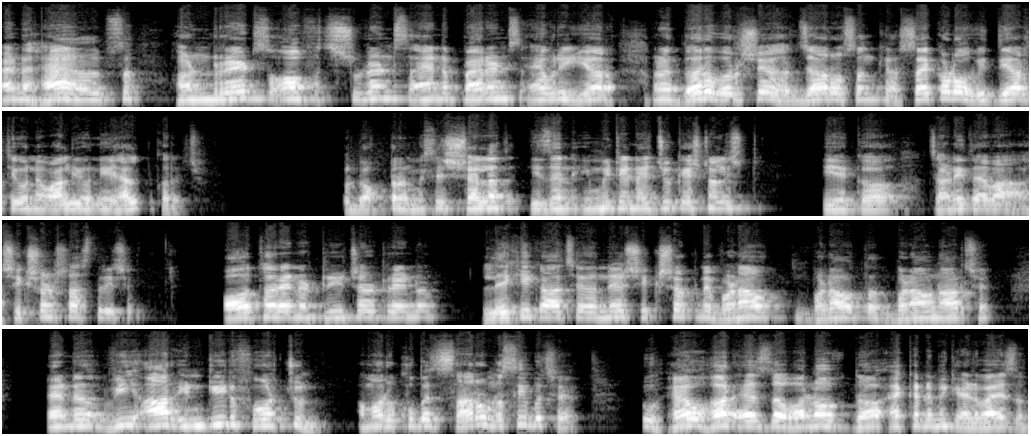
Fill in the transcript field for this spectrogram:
and helps hundreds of students and parents every year અને દર વર્ષે હજારો સંખ્યા, સેંકડો વિદ્યાર્થીઓ અને વાલીઓની હેલ્પ કરે છે તો doctor Mrs Shelat is an eminent educationalist એ એક જાણીતા એવા શિક્ષણ શાસ્ત્રી છે ઓથર એન્ડ ટીચર ટ્રેનર લેખિકા છે અને શિક્ષકને ભણાવ, ભણાવતા, ભણાવનાર છે. And we are indeed fortune અમારું ખૂબ જ સારું નસીબ છે to have her as the one of the academic adviser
